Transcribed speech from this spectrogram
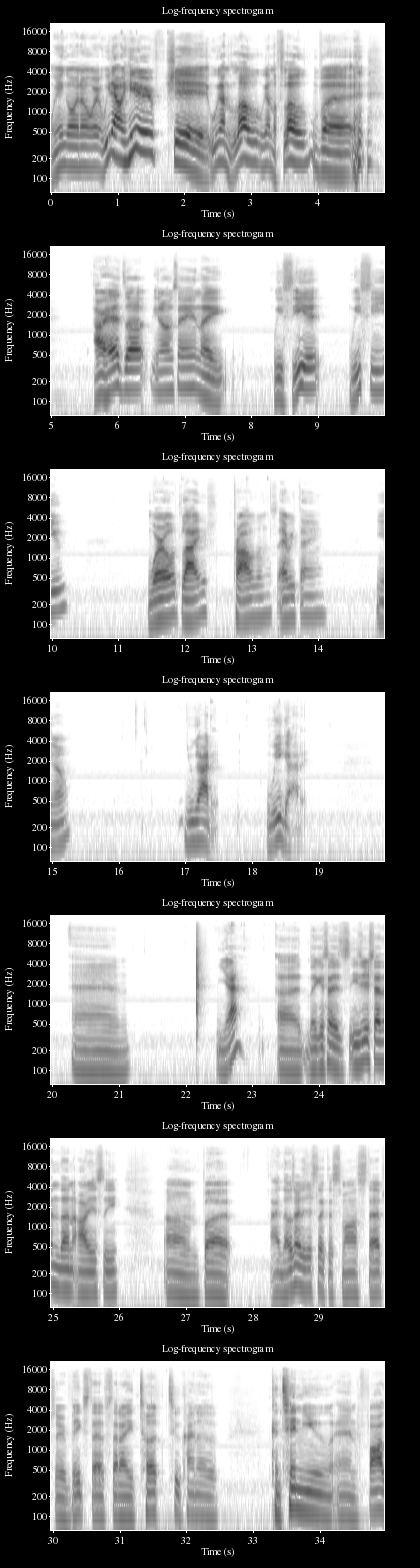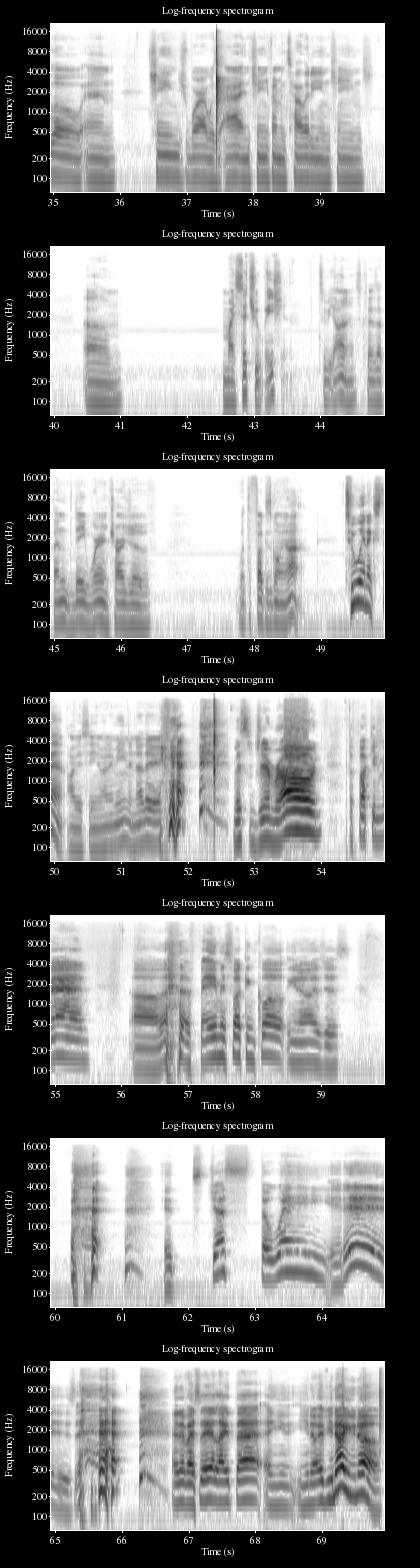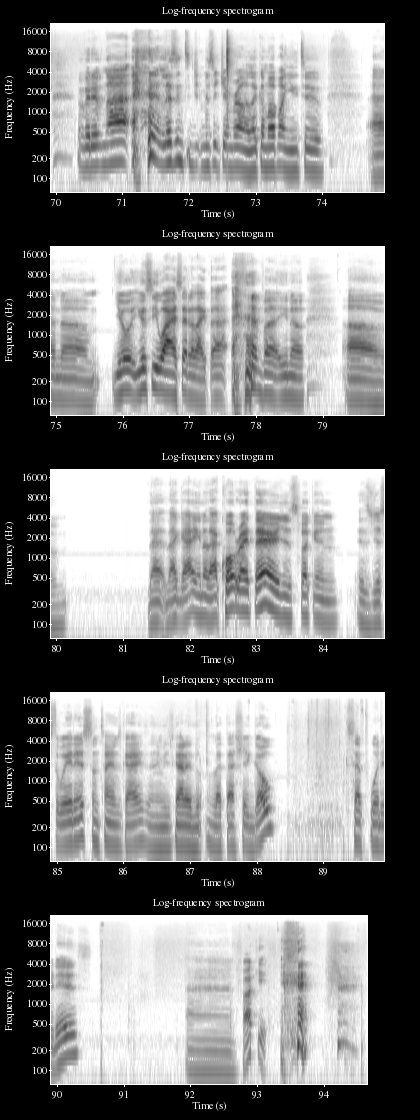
we ain't going nowhere. We down here, shit. We on the low, we on the flow, but our heads up. You know what I'm saying? Like we see it, we see you. World, life, problems, everything. You know. You got it. We got it. And yeah, uh, like I said, it's easier said than done, obviously. Um, but I, those are just like the small steps or big steps that I took to kind of continue and follow and change where I was at and change my mentality and change um, my situation, to be honest. Because at the end of the day, we're in charge of what the fuck is going on. To an extent, obviously, you know what I mean? Another Mr. Jim Rohn, the fucking man uh, famous fucking quote, you know, it's just, it's just the way it is. and if I say it like that, and you, you know, if you know, you know. But if not, listen to Mr. Jim Rohn. Look him up on YouTube, and um, you'll you'll see why I said it like that. but you know, um, that that guy, you know, that quote right there, just fucking is just the way it is sometimes, guys, and we just gotta let that shit go, accept what it is, and fuck it.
